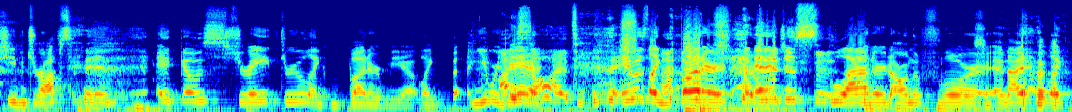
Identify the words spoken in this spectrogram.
She drops it in. It goes straight through like buttermilk. Like you were there. I saw it. it was like butter, and it just splattered on the floor, and I like,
